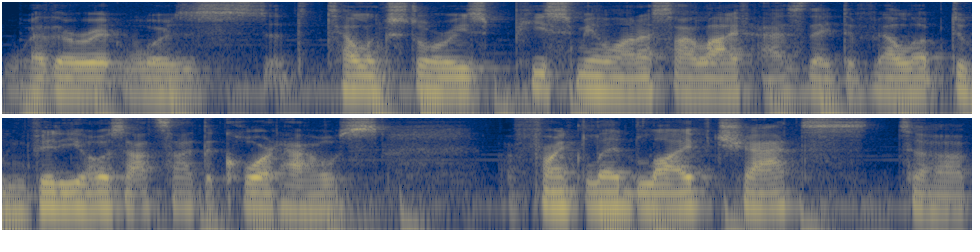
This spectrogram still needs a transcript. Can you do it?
Whether it was telling stories piecemeal on SI Live as they developed, doing videos outside the courthouse, Frank led live chats to,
